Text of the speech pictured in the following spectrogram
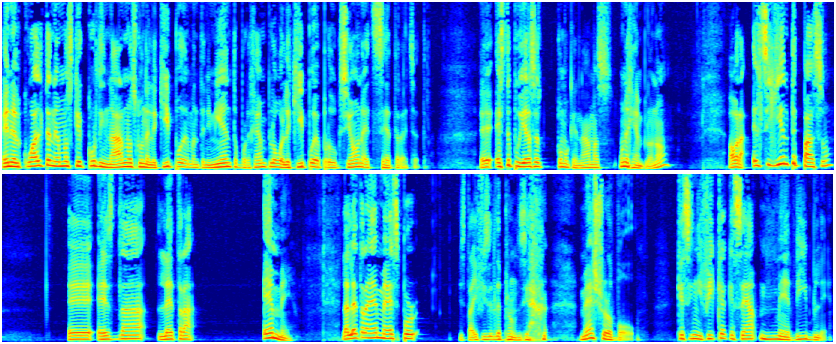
En el cual tenemos que coordinarnos con el equipo de mantenimiento, por ejemplo, o el equipo de producción, etcétera, etcétera. Eh, este pudiera ser como que nada más un ejemplo, ¿no? Ahora, el siguiente paso eh, es la letra M la letra M es por, está difícil de pronunciar, measurable, que significa que sea medible.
